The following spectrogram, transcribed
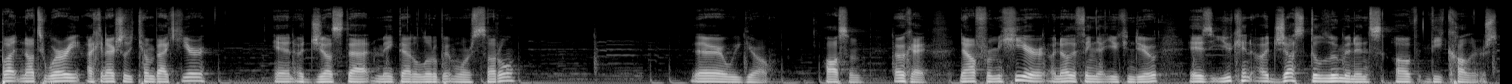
but not to worry, I can actually come back here and adjust that, make that a little bit more subtle. There we go. Awesome. Okay, now from here, another thing that you can do is you can adjust the luminance of the colors.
